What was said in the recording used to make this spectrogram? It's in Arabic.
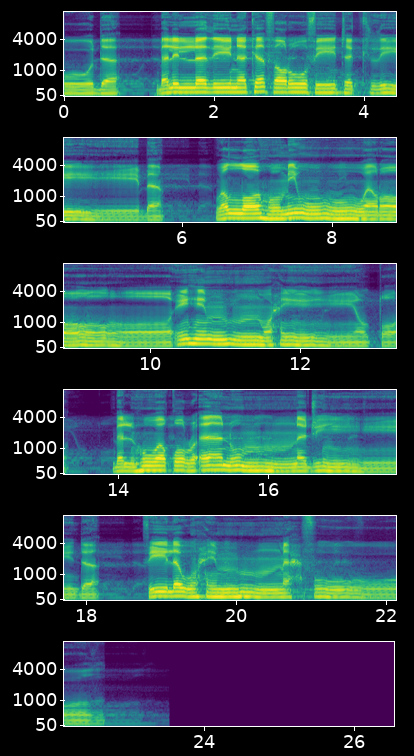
بل الذين كفروا في تكذيب. والله من ورائهم محيط. بل هو قرآن مجيد في لوح محفوظ.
